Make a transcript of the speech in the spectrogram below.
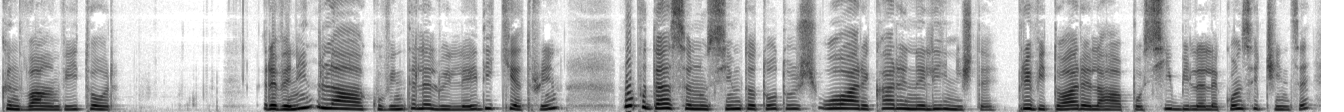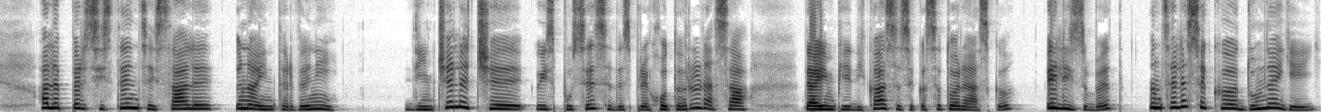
cândva în viitor. Revenind la cuvintele lui Lady Catherine, nu putea să nu simtă totuși o oarecare neliniște privitoare la posibilele consecințe ale persistenței sale în a interveni. Din cele ce îi spusese despre hotărârea sa de a împiedica să se căsătorească, Elizabeth înțelese că dumnea ei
